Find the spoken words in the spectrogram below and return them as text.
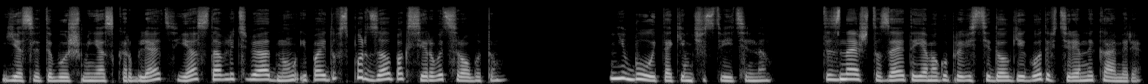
Если ты будешь меня оскорблять, я оставлю тебя одну и пойду в спортзал боксировать с роботом. Не будь таким чувствительным. Ты знаешь, что за это я могу провести долгие годы в тюремной камере.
